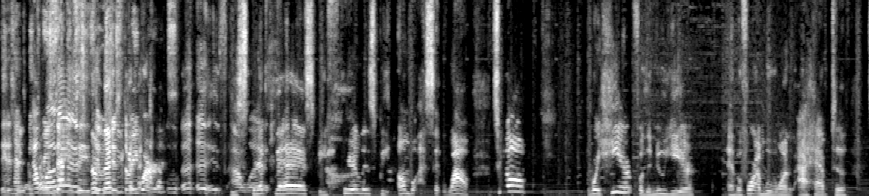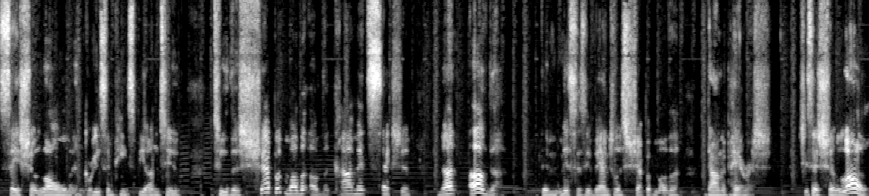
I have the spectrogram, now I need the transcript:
They didn't have to be three sentences. It was just three words. Was. Be steadfast, be fearless, be humble. I said, "Wow." So y'all, we're here for the new year. And before I move on, I have to say shalom and grace and peace be unto to the shepherd mother of the comments section, none other than Mrs. Evangelist Shepherd Mother Donna Parrish. She said, Shalom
